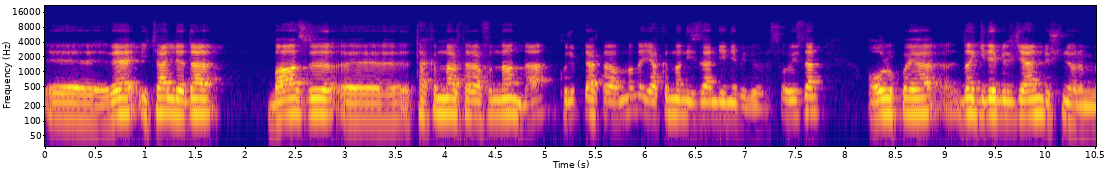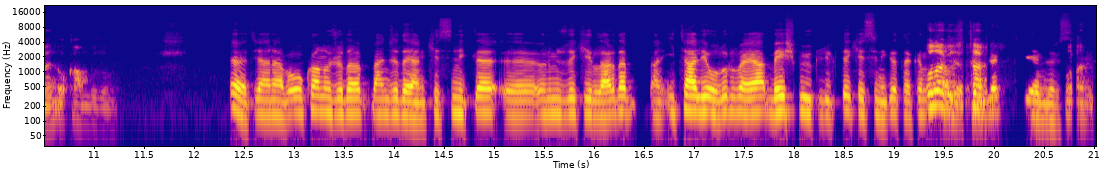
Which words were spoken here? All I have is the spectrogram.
E, ve İtalya'da bazı e, takımlar tarafından da kulüpler tarafından da yakından izlendiğini biliyoruz. O yüzden Avrupa'ya da gidebileceğini düşünüyorum ben Okan Buruk'un. Evet yani abi Okan Hoca da bence de yani kesinlikle e, önümüzdeki yıllarda yani İtalya olur veya 5 büyük ligde kesinlikle takım Olabilir, çalıştıracak diyebiliriz. Olabilir.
